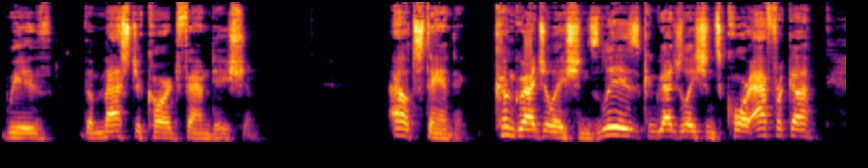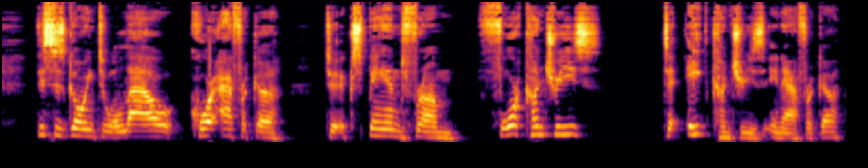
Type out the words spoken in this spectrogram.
with the MasterCard Foundation. Outstanding. Congratulations, Liz. Congratulations, CorpsAfrica. This is going to allow CorpsAfrica to expand from four countries to eight countries in Africa.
